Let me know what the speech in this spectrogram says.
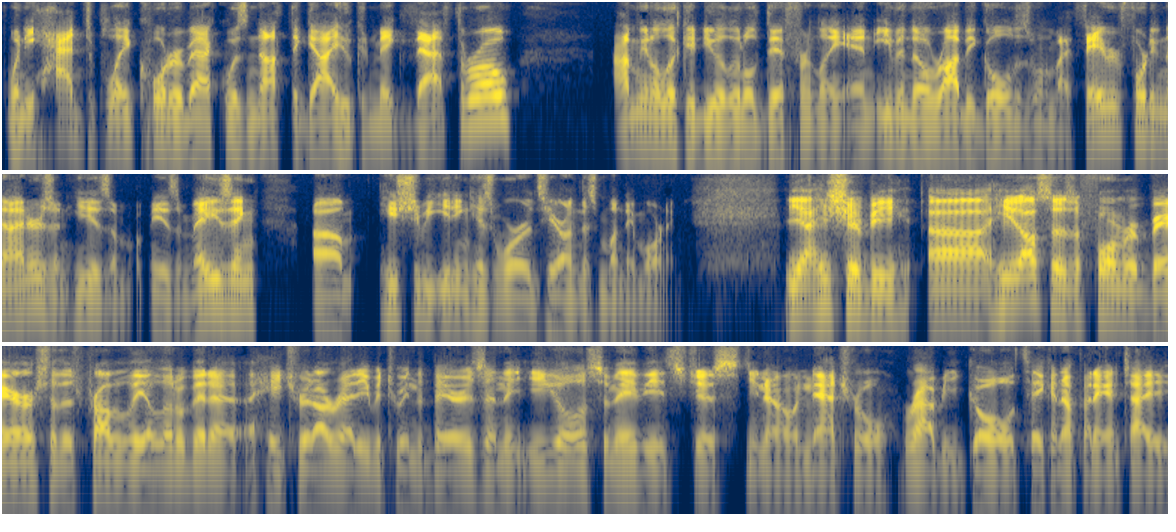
when he had to play quarterback, was not the guy who could make that throw, I'm going to look at you a little differently. And even though Robbie Gould is one of my favorite 49ers and he is he is amazing, um, he should be eating his words here on this Monday morning. Yeah, he should be. Uh, he also is a former Bear, so there's probably a little bit of a hatred already between the Bears and the Eagles. So maybe it's just you know natural Robbie Gould taking up an anti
